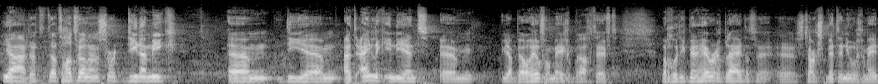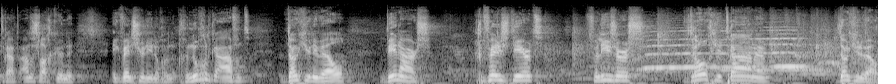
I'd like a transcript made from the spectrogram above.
ja, dat, dat had wel een soort dynamiek um, die um, uiteindelijk in die end um, ja, wel heel veel meegebracht heeft. Maar goed, ik ben heel erg blij dat we uh, straks met de nieuwe gemeenteraad aan de slag kunnen. Ik wens jullie nog een genoeglijke avond. Dank jullie wel. Winnaars, gefeliciteerd. Verliezers, droog je tranen. Dank jullie wel.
